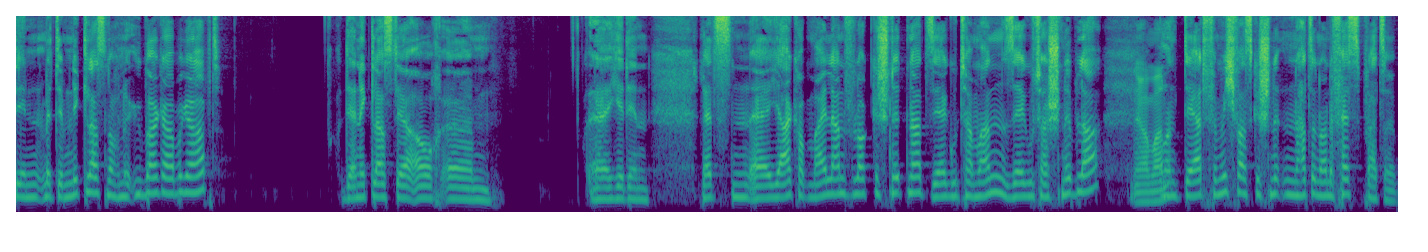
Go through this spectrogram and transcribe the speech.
den, mit dem Niklas noch eine Übergabe gehabt. Der Niklas, der auch ähm, äh, hier den letzten äh, Jakob Mailand-Vlog geschnitten hat. Sehr guter Mann, sehr guter Schnibbler. Ja, Mann. Und der hat für mich was geschnitten und hatte noch eine Festplatte.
